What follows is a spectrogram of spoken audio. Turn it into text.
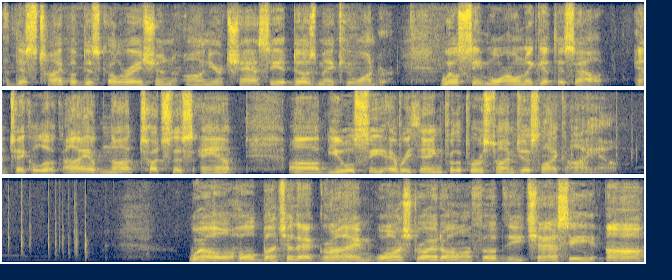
this type of discoloration on your chassis, it does make you wonder. We'll see more when we get this out and take a look. I have not touched this amp. Uh, you will see everything for the first time just like I am. Well, a whole bunch of that grime washed right off of the chassis. Uh,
